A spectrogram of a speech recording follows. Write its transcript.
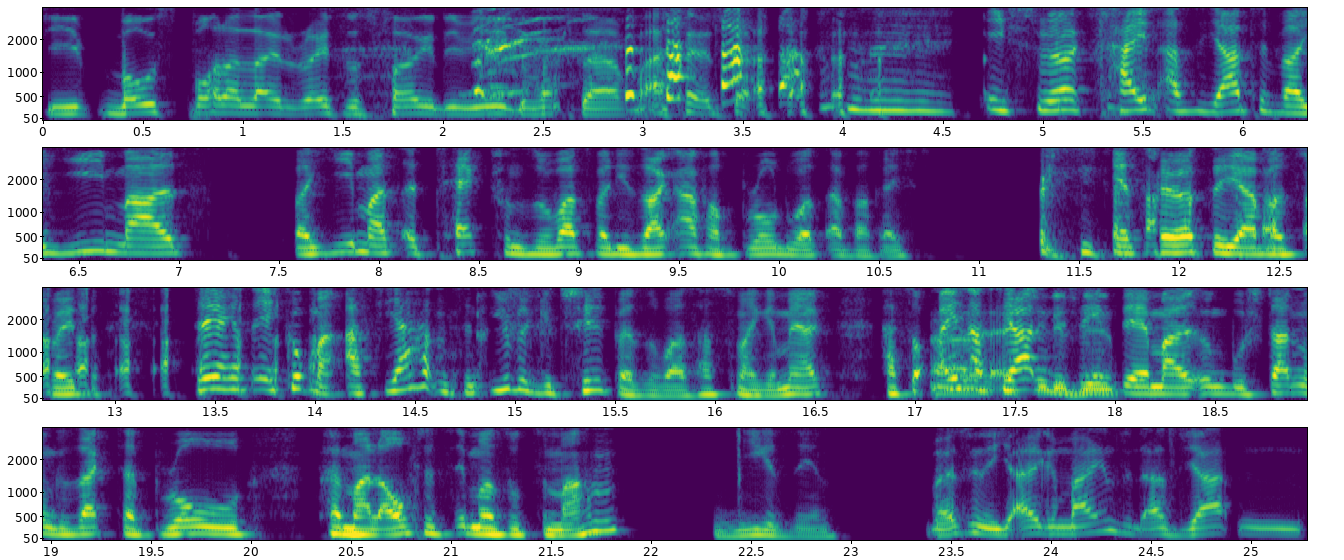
die most borderline racist Folge, die wir je gemacht haben, Alter. Ich schwöre, kein Asiate war jemals, war jemals attacked von sowas, weil die sagen einfach, Bro, du hast einfach recht. Es hört sich einfach straight. Digga, ganz ehrlich, guck mal, Asiaten sind übel gechillt bei sowas. Hast du mal gemerkt? Hast du einen Ah, Asiaten actually gesehen, gesehen. der mal irgendwo stand und gesagt hat, Bro, hör mal auf, das immer so zu machen? Nie gesehen. Weiß ich nicht, allgemein sind Asiaten,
